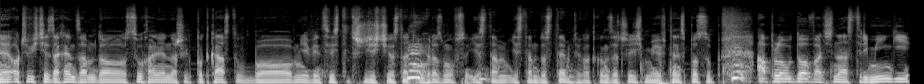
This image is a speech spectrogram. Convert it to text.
e, oczywiście zachęcam do słuchania naszych podcastów, bo mniej więcej 130 ostatnich rozmów jest tam, jest tam dostępnych, odkąd zaczęliśmy je w ten sposób uploadować na streamingi.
